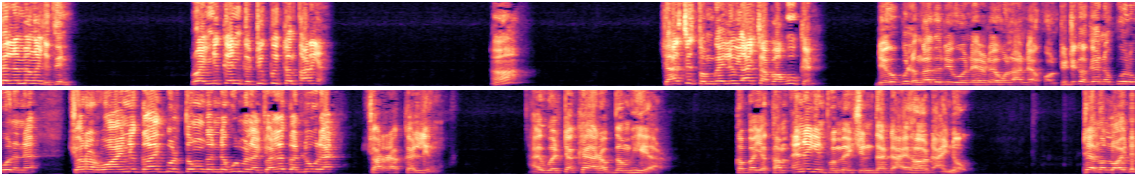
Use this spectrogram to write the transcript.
Tele menga jitin right ni ken ka tikui kan tarian ha chasi tom gailu ya chapa guken de ko kula ngado di wona re hola ne kon titika ken guru wona ne chara rwai ni gai bul tunga ne gul mala chala ga lugrat chara kaling i will take care of them here. Kabaya kam any information that i heard i know. Tell the lloyd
